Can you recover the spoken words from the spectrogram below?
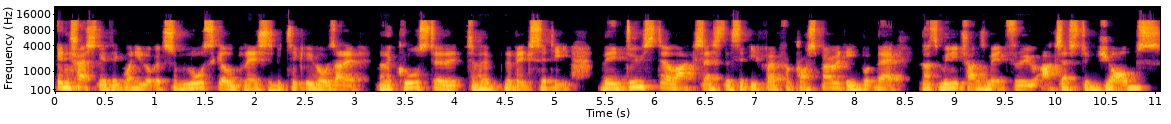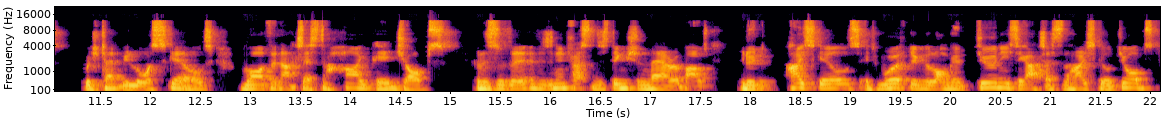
Interestingly, I think when you look at some low skilled places, particularly those that are, that are close to, the, to the, the big city, they do still access the city for, for prosperity, but that's mainly transmitted through access to jobs, which tend to be lower skilled, rather than access to high paid jobs. And there's, a, there's an interesting distinction there about you know, high skills, it's worth doing the longer journeys to get access to the high skilled jobs.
